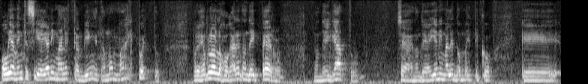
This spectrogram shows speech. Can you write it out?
obviamente si hay animales también estamos más expuestos. Por ejemplo, en los hogares donde hay perros, donde hay gatos, o sea, donde hay animales domésticos, eh,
